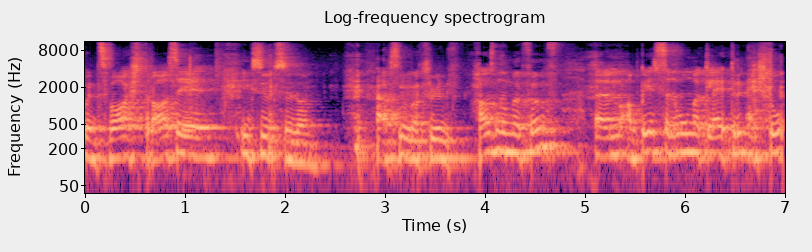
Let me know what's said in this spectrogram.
Und zwar Straße XY. Haus Nummer 5. Hausnummer 5. Ähm, am besten oben gleich dritten Stock,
